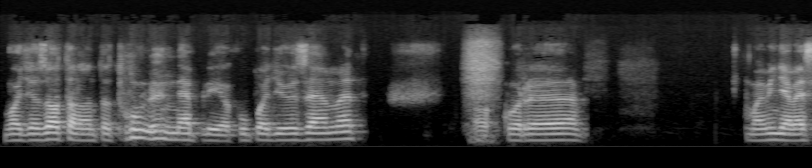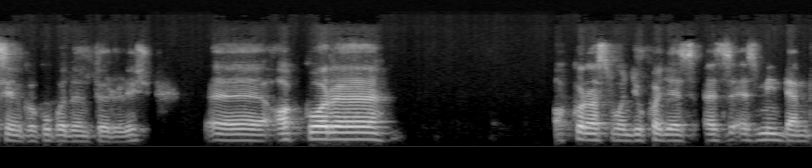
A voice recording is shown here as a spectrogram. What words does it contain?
vagy az Atalanta túl ünnepli a kupagyőzelmet, akkor majd mindjárt beszélünk a kupadöntőről is, akkor, akkor azt mondjuk, hogy ez, ez, ez minden,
